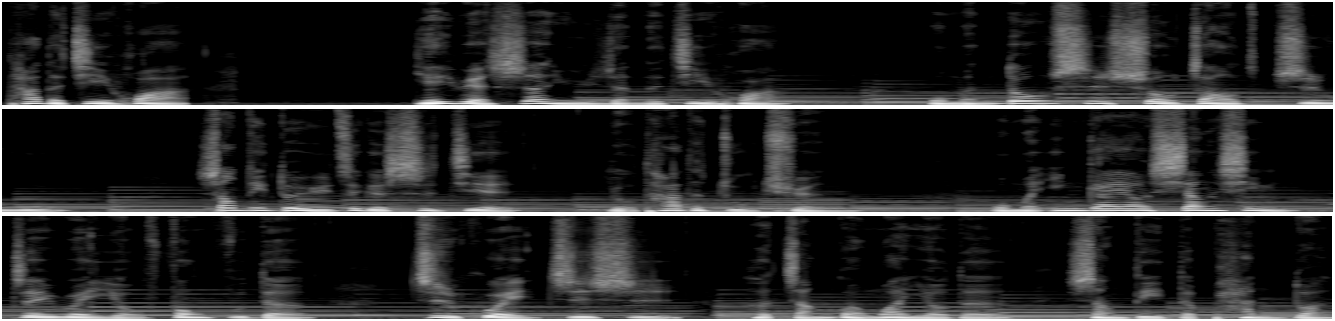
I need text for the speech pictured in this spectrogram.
他的计划也远胜于人的计划。我们都是受造之物，上帝对于这个世界有他的主权。我们应该要相信这位有丰富的智慧、知识和掌管万有的上帝的判断。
